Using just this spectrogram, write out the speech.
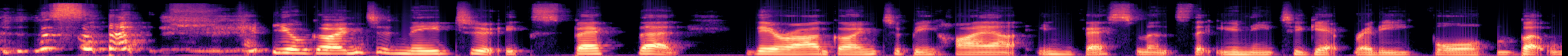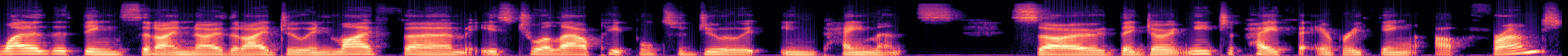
you're going to need to expect that there are going to be higher investments that you need to get ready for. But one of the things that I know that I do in my firm is to allow people to do it in payments. So they don't need to pay for everything up front.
